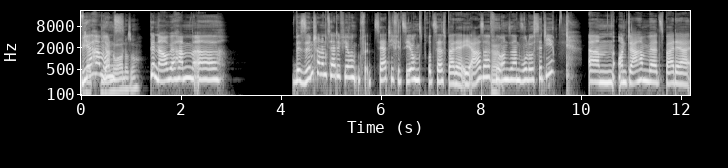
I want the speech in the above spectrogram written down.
Wir Seit haben Januar uns oder so. Genau, wir haben, äh, wir sind schon im Zertifizierung, Zertifizierungsprozess bei der EASA für Ja. unseren Volo City. Ähm, und da haben wir jetzt bei der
